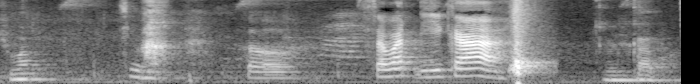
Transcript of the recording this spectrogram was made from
ชัวชัวก็สวัสดีค่ะสวัสดีครับ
